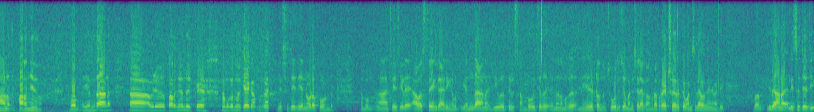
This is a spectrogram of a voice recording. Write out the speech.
ആൾ പറഞ്ഞിരുന്നു. അപ്പം എന്താണ് അവർ പറഞ്ഞതെന്നൊക്കെ നമുക്കൊന്ന് കേൾക്കാം. ലിസി ചേച്ചി എന്നോടൊപ്പം ഉണ്ട് അപ്പം ചേച്ചിയുടെ അവസ്ഥയും കാര്യങ്ങളും എന്താണ് ജീവിതത്തിൽ സംഭവിച്ചത് എന്ന് നമുക്ക് നേരിട്ടൊന്ന് ചോദിച്ച് മനസ്സിലാക്കാം. നമ്മുടെ പ്രേക്ഷകർക്ക് മനസ്സിലാവുന്നതിന് വേണ്ടി. അപ്പം ഇതാണ് ലിസ ചേച്ചി.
